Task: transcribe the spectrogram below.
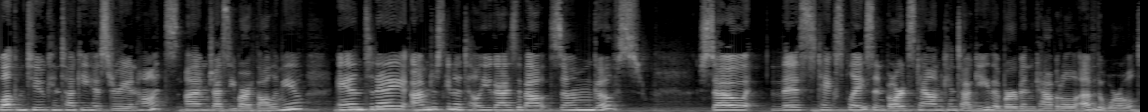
Welcome to Kentucky History and Haunts. I'm Jesse Bartholomew, and today I'm just going to tell you guys about some ghosts. So, this takes place in Bardstown, Kentucky, the bourbon capital of the world.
